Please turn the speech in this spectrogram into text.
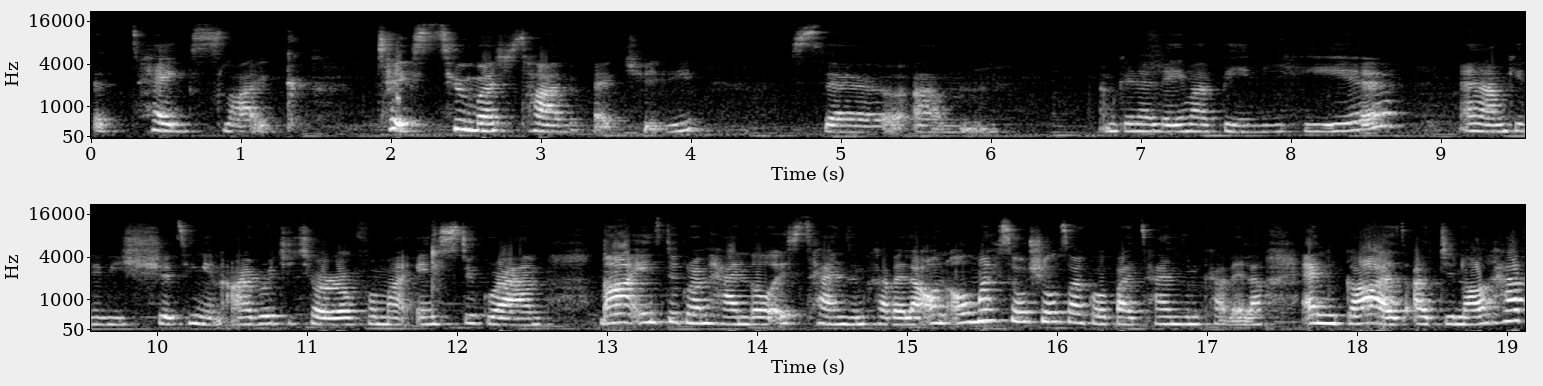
It takes like takes too much time actually. So um i'm gonna lay my baby here and I'm to be shooting an eyebrow tutorial for my Instagram. My Instagram handle is Thandz Mkhabela. On all my socials I go by Thandz Mkhabela. And guys, I do not have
